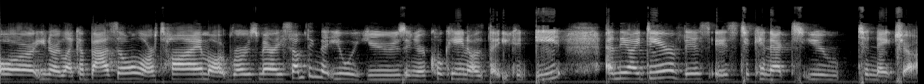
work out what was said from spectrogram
or you know like a basil or thyme or rosemary something that you will use in your cooking or that you can eat and the idea of this is to connect you to nature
